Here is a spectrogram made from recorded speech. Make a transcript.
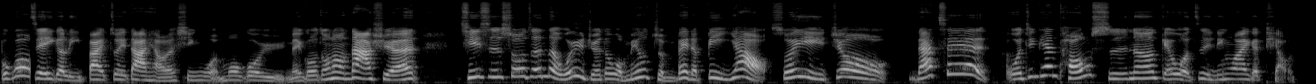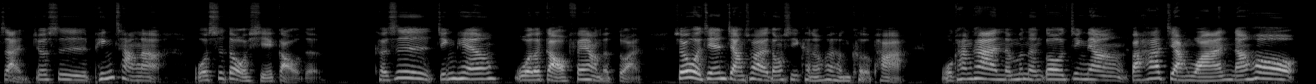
不过这一个礼拜最大条的新闻莫过于美国总统大选。其实说真的，我也觉得我没有准备的必要，所以就 That's it。我今天同时呢，给我自己另外一个挑战，就是平常啦，我是都有写稿的，可是今天我的稿非常的短，所以我今天讲出来的东西可能会很可怕。我看看能不能够尽量把它讲完，然后。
